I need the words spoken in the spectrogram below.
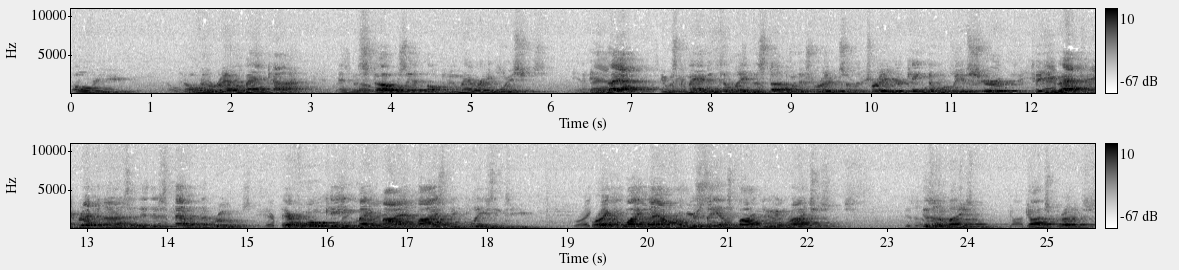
over you and over the realm of mankind, and bestows it on whomever he wishes. And in that, it was commanded to leave the stump with its roots of the tree. of Your kingdom will be assured to you after you recognize that it is heaven that rules. Therefore, O king, may my advice be pleasing to you. Break away now from your sins by doing righteousness. Isn't it amazing? God's grace,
